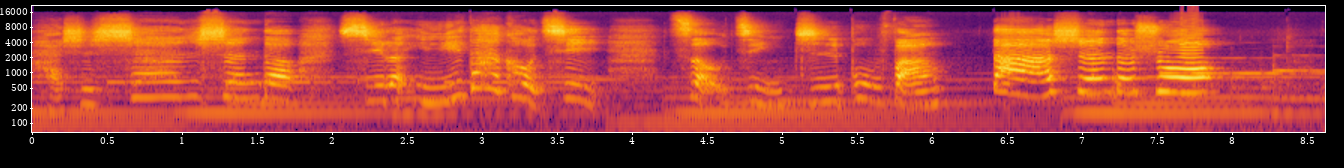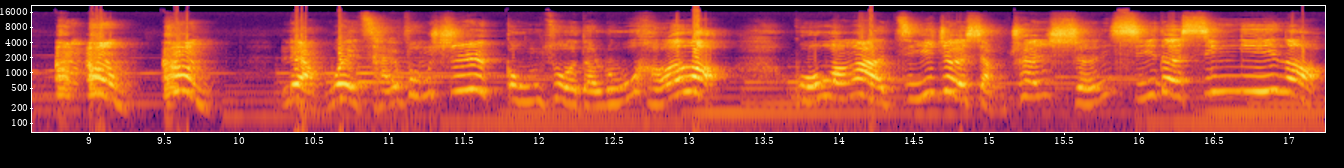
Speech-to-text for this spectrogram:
还是深深的吸了一大口气，走进织布房，大声的说。两位裁缝师工作的如何了？国王啊，急着想穿神奇的新衣呢。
